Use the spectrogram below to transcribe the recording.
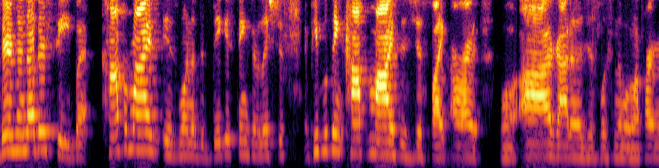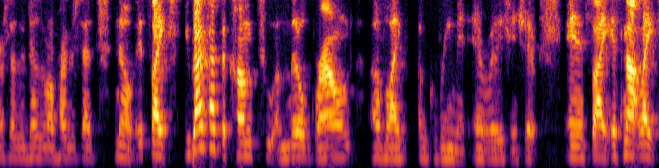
there's another C. But compromise is one of the biggest things in relationships, and people think compromise is just like, all right, well, I gotta just listen to what my partner says or does what my partner says. No, it's like you guys have to come to a middle ground of like agreement in a relationship. And it's like it's not like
